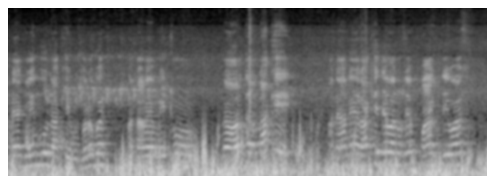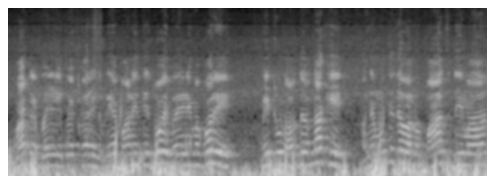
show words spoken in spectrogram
અને એક લીંબુ નાખ્યું, બરોબર? અટાણે મીઠું હળદર નાખી અને આને રાખી દેવાનું છે પાંચ દિવસ માટે બરણી પેક કરીને. પાણીથી ધોઈ બરણીમાં ભરી મીઠું હળદર નાખી અને મૂકી દેવાનું. પાંચ દીમાં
